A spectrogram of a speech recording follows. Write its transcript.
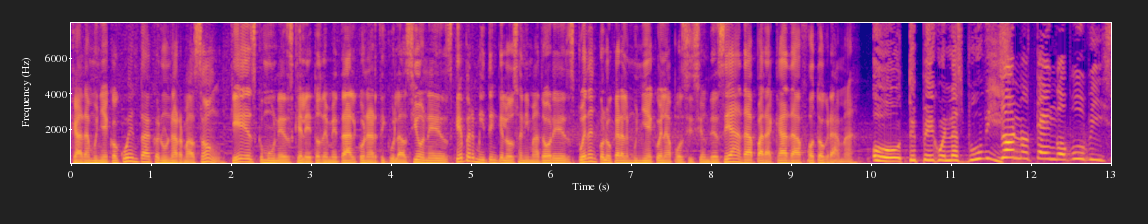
Cada muñeco cuenta con un armazón, que es como un esqueleto de metal con articulaciones que permiten que los animadores puedan colocar al muñeco en la posición deseada para cada fotograma. ¡Oh, te pego en las boobies! Yo no tengo boobies.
